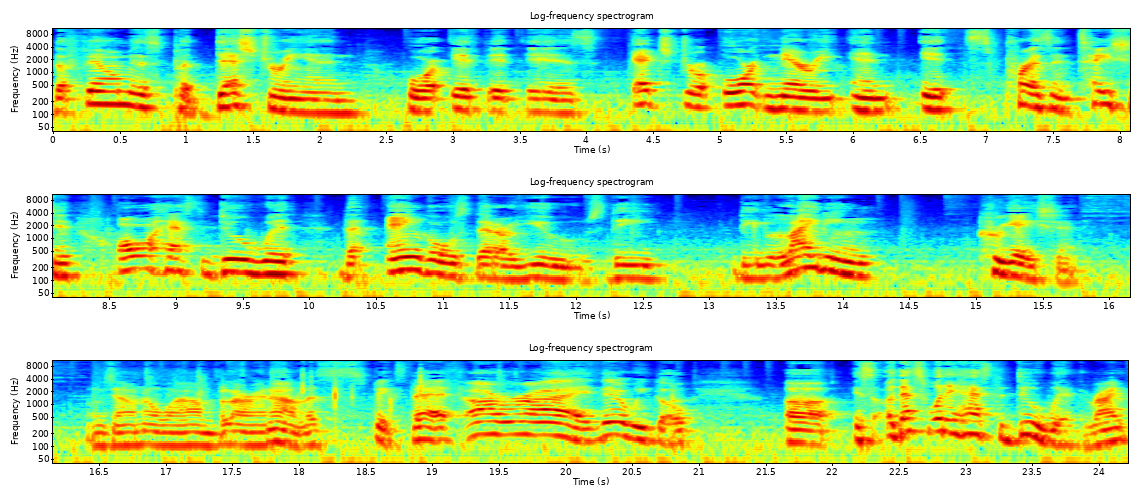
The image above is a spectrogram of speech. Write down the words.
the film is pedestrian or if it is extraordinary in its presentation, all has to do with the angles that are used, the the lighting creation. Which I don't know why I'm blurring out. Let's fix that. All right, there we go. Uh, it's that's what it has to do with, right?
